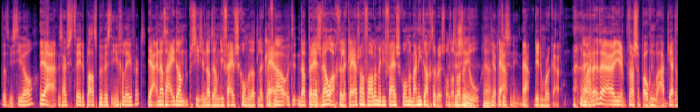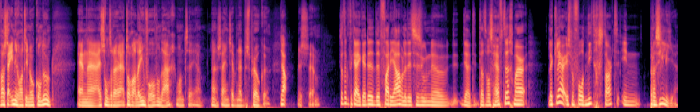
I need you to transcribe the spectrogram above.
dat wist hij wel. ja, Dus hij heeft zijn tweede plaats bewust ingeleverd. ja, en dat hij dan, precies, en dat dan die vijf seconden dat Leclerc, nou, het, dat Perez ja, wel achter Leclerc zou vallen met die vijf seconden, maar niet achter Russell. Dat was het doel. Ja. Ja, Ja. daartussenin. Ja, didn't work out. Nee. maar eh, eh, het was een poging waard. Ja, dat was het enige wat hij nog kon doen. En eh, hij stond er eh, toch alleen voor vandaag. Want eh, ja, nou, Sainz hebben we net besproken. Ja. Dus ehm, Ik zat ook te kijken, de, de variabelen dit seizoen, ja, dat was heftig. Maar Leclerc is bijvoorbeeld niet gestart in Brazilië.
